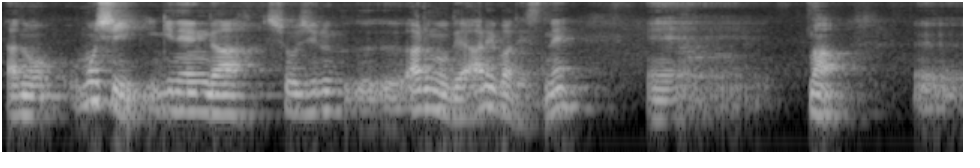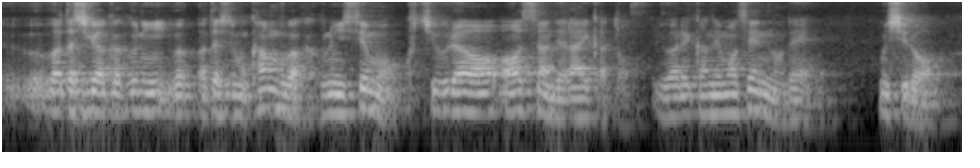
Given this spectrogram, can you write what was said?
あのもし疑念が生じるあるのであればですね、えーまあえー私が確認わ私ども幹部が確認しても口裏を合わせたんじゃないかと言われかねませんのでむしろお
